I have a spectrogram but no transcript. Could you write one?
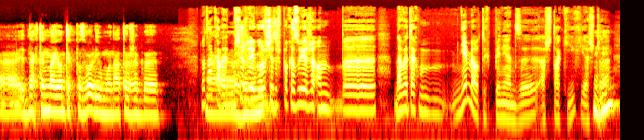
E, jednak ten majątek pozwolił mu na to, żeby. No tak, ale e, myślę, że jego życie też pokazuje, że on nawet jak nie miał tych pieniędzy aż takich jeszcze, mhm.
